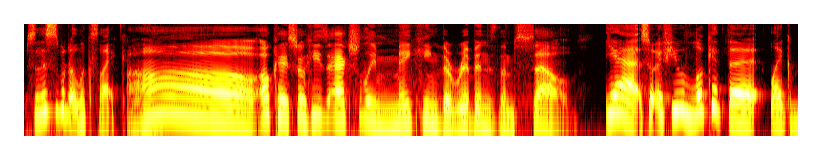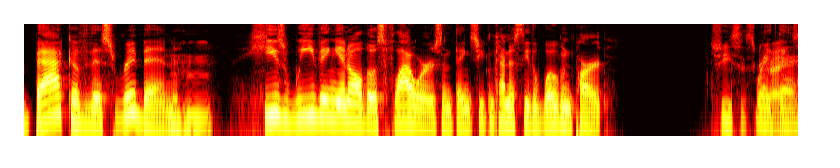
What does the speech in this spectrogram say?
so this is what it looks like. Oh, okay. So he's actually making the ribbons themselves. Yeah, so if you look at the like back of this ribbon, Mm-hmm. he's weaving in all those flowers and things. You can kind of see the woven part. Jesus Right there.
